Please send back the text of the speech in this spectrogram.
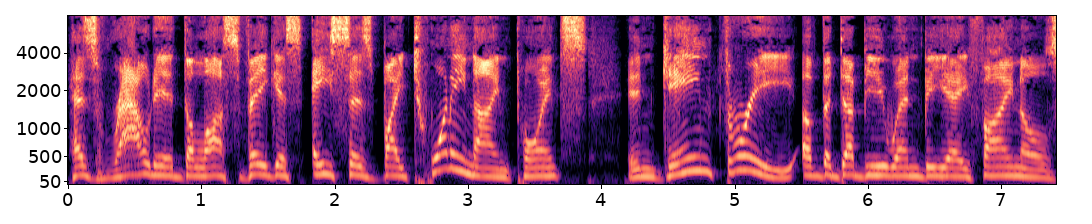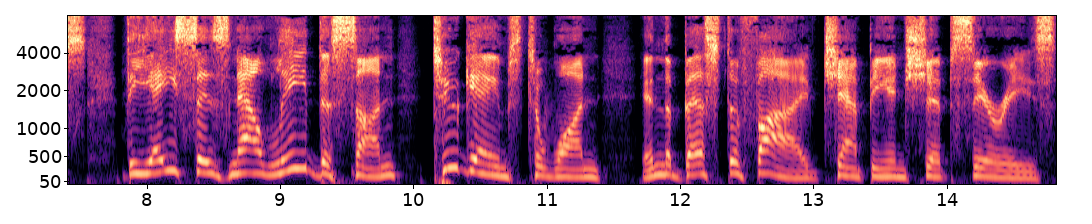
has routed the Las Vegas Aces by 29 points in game three of the WNBA Finals. The Aces now lead the Sun two games to one in the best of five championship series.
